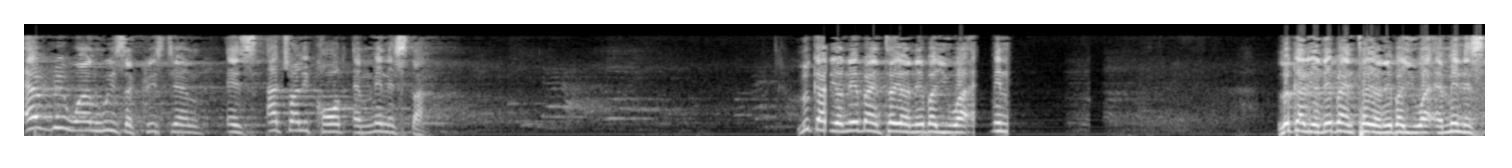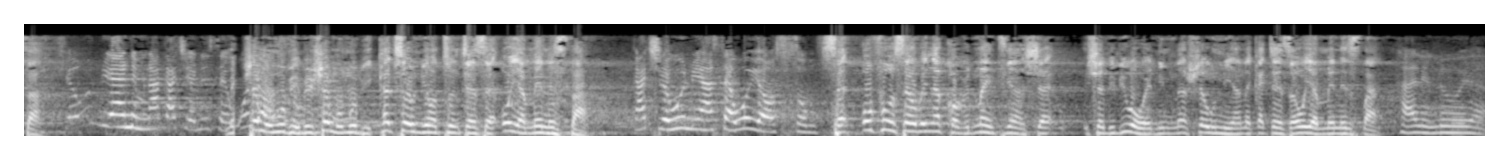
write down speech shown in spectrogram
everyone who is a Christian is actually called a minister. Look at your neighbor and tell your neighbor you are a minister. Look at your neighbor and tell your neighbor you are a minister. Hwɛ wo nua anim na ka kyerɛ ne sɛ Mehwɛ mo mu bi, mehwɛ mo mu bi. Ka kyerɛ wo nua ɔto nkyɛn sɛ, oh, woyɛ minister. Ka kyerɛ wo nua sɛ woyɛ ɔsom. Sɛ wofo sɛ wobɛnya COVID-19 a hyɛ, hyɛ biribi wɔ w'anim na hwɛ wo nua na ka kyerɛ sɛ woyɛ minister. Hallelujah.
